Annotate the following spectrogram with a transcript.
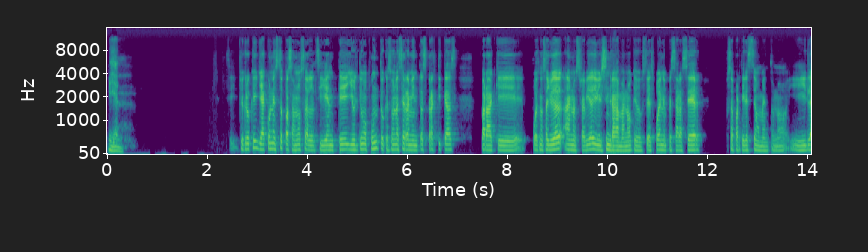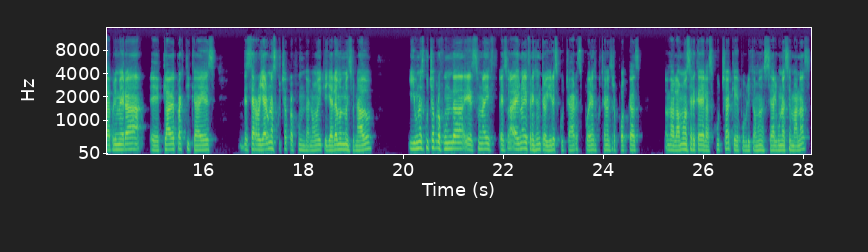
Bien. Sí, yo creo que ya con esto pasamos al siguiente y último punto, que son las herramientas prácticas para que pues, nos ayude a nuestra vida a vivir sin drama, ¿no? Que ustedes pueden empezar a hacer pues, a partir de este momento, ¿no? Y la primera eh, clave práctica es desarrollar una escucha profunda, ¿no? Y que ya lo hemos mencionado. Y una escucha profunda es una, hay una diferencia entre oír y escuchar. Se pueden escuchar nuestro podcast donde hablamos acerca de la escucha que publicamos hace algunas semanas.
